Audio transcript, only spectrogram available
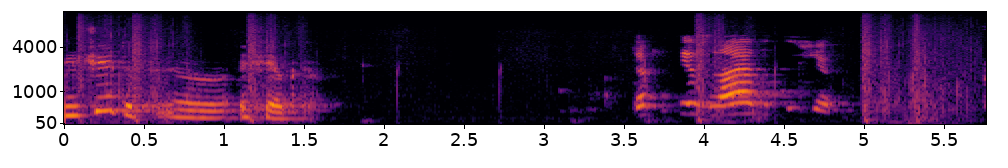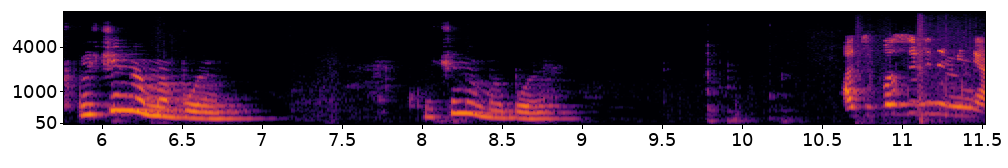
Включи этот э, эффект. так я знаю этот эффект. Включи нам обоим. Включи нам обоим. А ты посмотри на меня.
